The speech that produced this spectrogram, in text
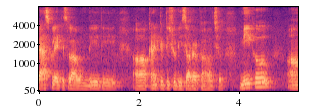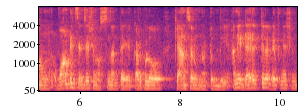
వ్యాస్కులైటిస్ లాగా ఉంది ఇది కనెక్టివ్ టిష్యూ డిసార్డర్ కావచ్చు. మీకు వామిటింగ్ సెన్సేషన్ వస్తుందంటే కడుపులో క్యాన్సర్ ఉన్నట్టుంది అని డైరెక్ట్గా డెఫినేషన్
